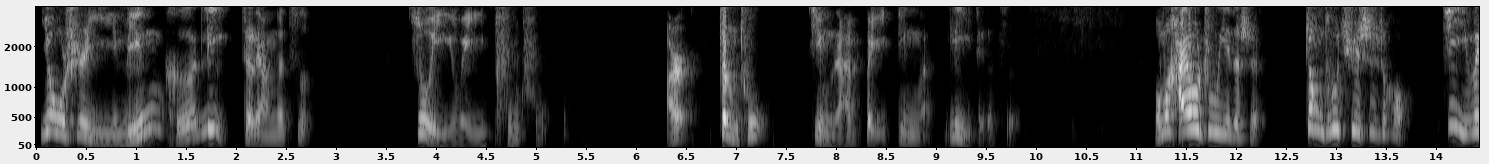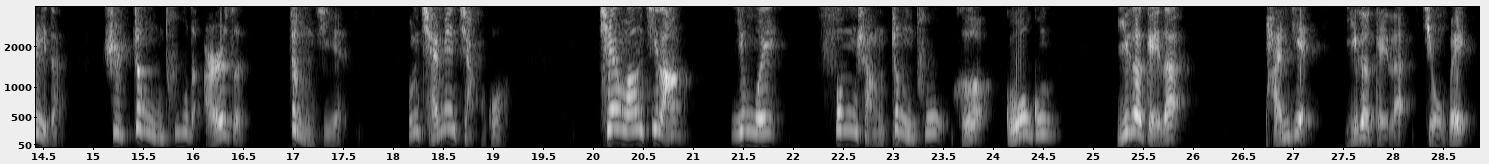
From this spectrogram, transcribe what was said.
又是以“灵”和“利”这两个字最为突出，而郑突竟然被定了“利”这个字。我们还要注意的是，郑突去世之后，继位的是郑突的儿子郑杰。我们前面讲过，天王姬郎因为封赏郑突和国公。一个给了盘剑，一个给了酒杯，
